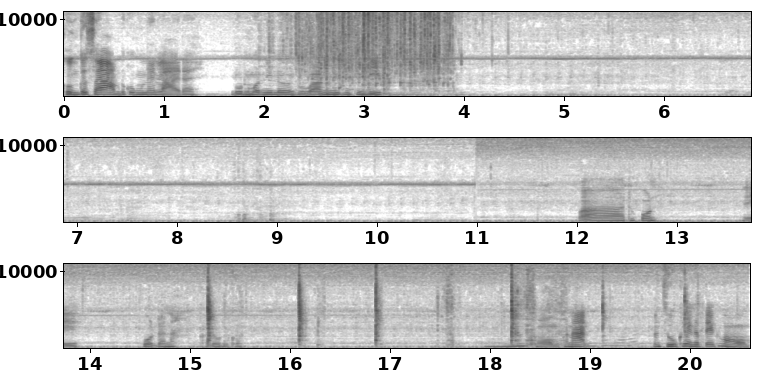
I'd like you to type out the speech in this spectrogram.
เคงกระซ้ำทุกคนมันในลายได้หล่นหมดนี่เลยเพราะว่านี่คือกินดิฟ ป้าทุก คนนี่โคตรแล้วนะขาล่นก่อนหอมขนาด มันซุกแค่กระเต็กหอม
